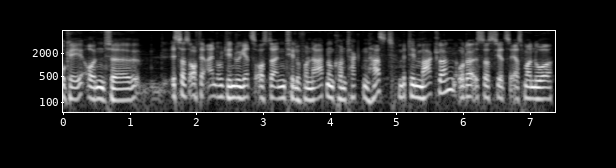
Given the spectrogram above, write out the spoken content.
Okay, und äh, ist das auch der Eindruck, den du jetzt aus deinen Telefonaten und Kontakten hast mit den Maklern? Oder ist das jetzt erstmal nur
